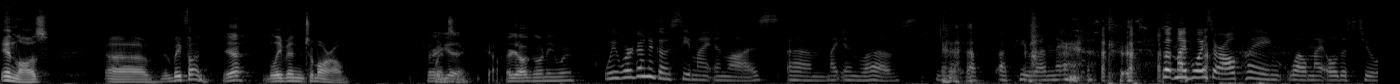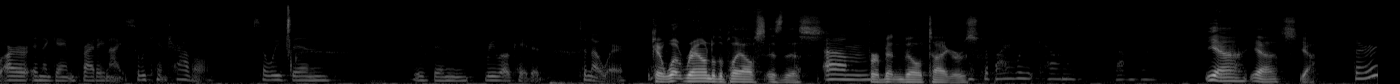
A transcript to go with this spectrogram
In-Laws. Uh, it'll be fun. Yeah. Leaving tomorrow, Very Wednesday. good. Yeah. Are y'all going anywhere? we were going to go see my in-laws, um, my in-loves, you know, up, up there. but my boys are all playing. Well, my oldest two are in a game Friday night, so we can't travel. So we've been, we've been relocated to nowhere. Okay, what round of the playoffs is this Um, for Bentonville does Tigers? the bye week count as round one? Yeah, yeah, it's, yeah. Third?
